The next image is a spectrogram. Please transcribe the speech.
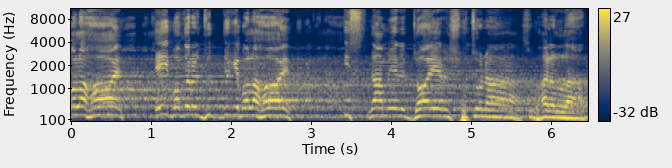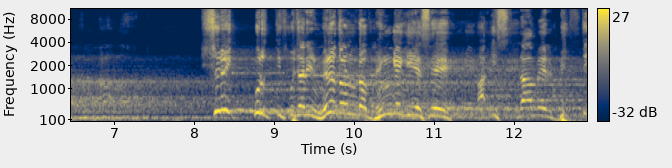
বলা হয়, এই বদরের যুদ্ধকে বলা হয় ইসলামের জয়ের সূচনা সুভান আল্লাহ শিরিক মূর্তি পূজারীর মেরুদণ্ড ভেঙ্গে গিয়েছে। ইসলামের ভিত্তি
